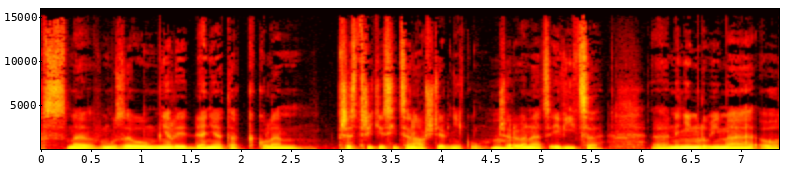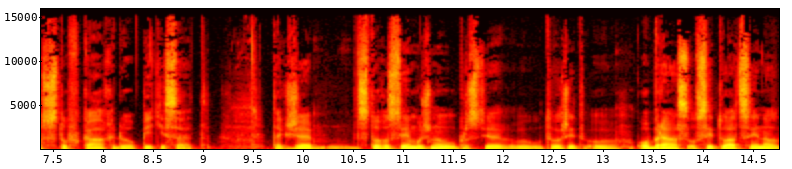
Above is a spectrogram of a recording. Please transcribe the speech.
jsme v muzeu měli denně tak kolem přes tři tisíce návštěvníků, hmm. červenec i více. Nyní mluvíme o stovkách do pětiset. Takže z toho si je možno prostě utvořit obraz o situaci. No,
